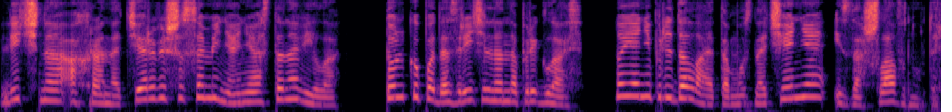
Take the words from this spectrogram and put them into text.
Личная охрана Червишеса меня не остановила, только подозрительно напряглась, но я не придала этому значения и зашла внутрь.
